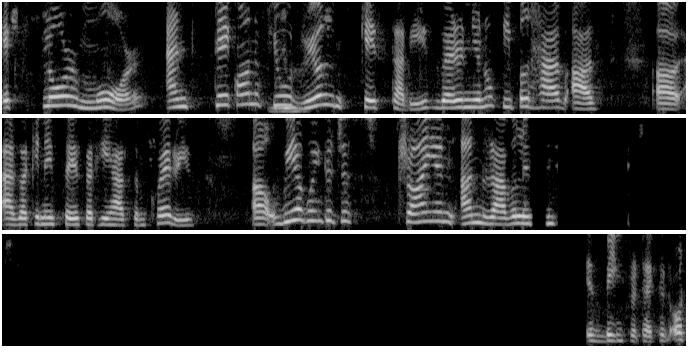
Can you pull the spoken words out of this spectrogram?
explore more and take on a few real case studies wherein you know people have asked, uh, as Akinet says that he has some queries. Uh, we are going to just try and unravel in is being protected or,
